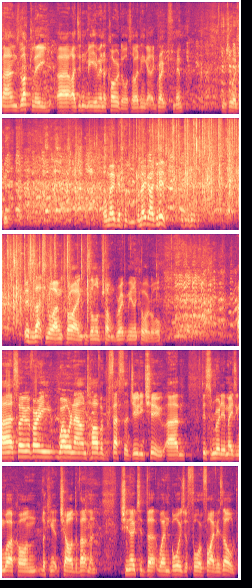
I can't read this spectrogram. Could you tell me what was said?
And luckily, uh, I didn't meet him in a corridor, so I didn't get a grope from him, which is always good. Or maybe, maybe I did. this is actually why I'm crying, because Donald Trump groped me in a corridor. Uh, so, a very well renowned Harvard professor, Judy Chu, um, did some really amazing work on looking at child development. She noted that when boys were four and five years old,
